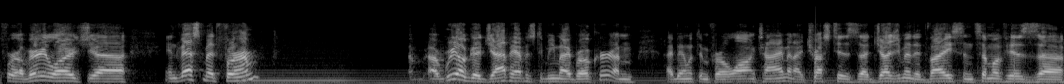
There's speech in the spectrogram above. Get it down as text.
for a very large uh, investment firm. A, a, real good job. Happens to be my broker. I'm I've been with him for a long time, and I trust his uh, judgment, advice, and some of his uh,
